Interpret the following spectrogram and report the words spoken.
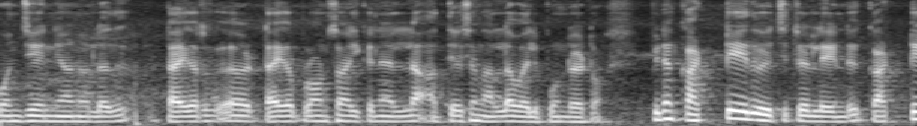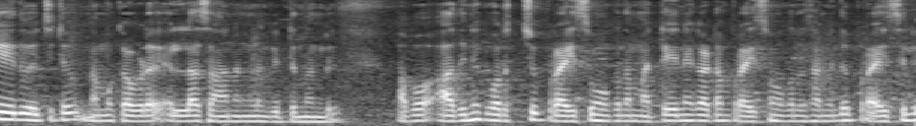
കൊഞ്ച് തന്നെയാണ് ഉള്ളത്. ടൈഗർ ടൈഗർ പ്രോൺസ് ആയിക്കഴിഞ്ഞാൽ എല്ലാം അത്യാവശ്യം നല്ല വലിപ്പമുണ്ട് കേട്ടോ. പിന്നെ കട്ട് ചെയ്ത് വെച്ചിട്ടുള്ളതുണ്ട് കട്ട് ചെയ്ത് വെച്ചിട്ട് നമുക്ക് അവിടെ എല്ലാ സാധനങ്ങളും കിട്ടുന്നുണ്ട്. അപ്പോൾ അതിന് കുറച്ച് പ്രൈസ് നോക്കുന്ന മറ്റേതിനെക്കാട്ടും പ്രൈസ് നോക്കുന്ന സമയത്ത് പ്രൈസിൽ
